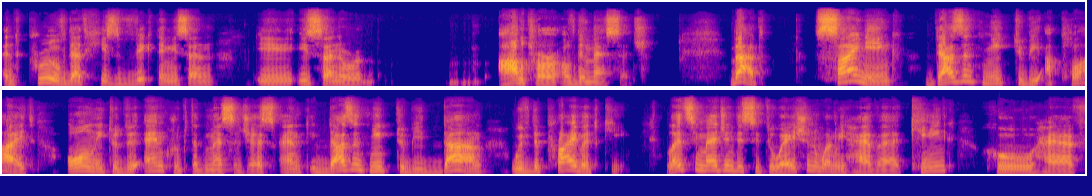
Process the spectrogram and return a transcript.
and prove that his victim is an is an author of the message. But signing doesn't need to be applied only to the encrypted messages and it doesn't need to be done with the private key. Let's imagine the situation when we have a king who have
